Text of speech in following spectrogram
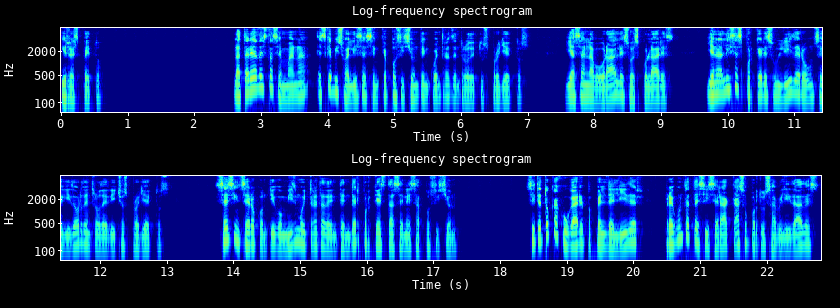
y respeto. La tarea de esta semana es que visualices en qué posición te encuentras dentro de tus proyectos, ya sean laborales o escolares, y analices por qué eres un líder o un seguidor dentro de dichos proyectos. Sé sincero contigo mismo y trata de entender por qué estás en esa posición. Si te toca jugar el papel de líder, pregúntate si será acaso por tus habilidades,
